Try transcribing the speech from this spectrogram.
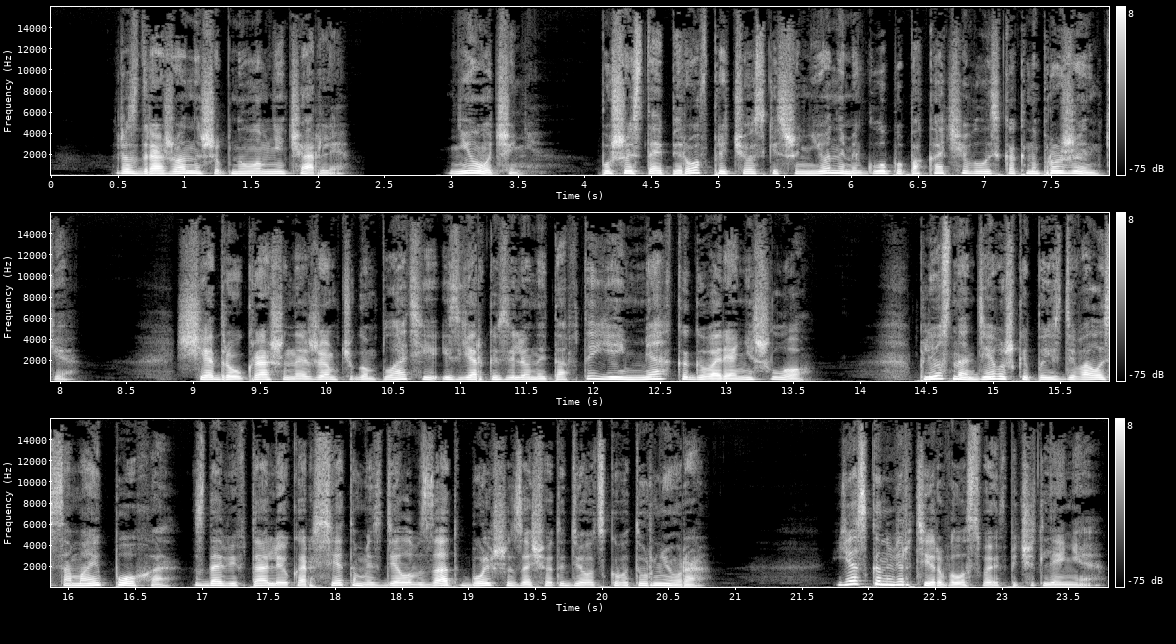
— раздраженно шепнула мне Чарли. «Не очень». Пушистое перо в прическе с шиньонами глупо покачивалось, как на пружинке. Щедро украшенное жемчугом платье из ярко зеленой тафты ей, мягко говоря, не шло. Плюс над девушкой поиздевалась сама эпоха, сдавив талию корсетом и сделав зад больше за счет идиотского турнюра. Я сконвертировала свое впечатление.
